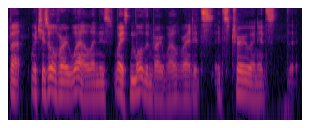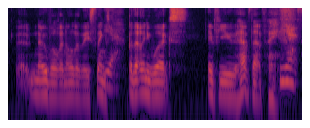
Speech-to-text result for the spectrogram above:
but which is all very well, and is well, it's more than very well, right? It's it's true and it's uh, noble and all of these things. Yeah. But that only works if you have that faith. Yes.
